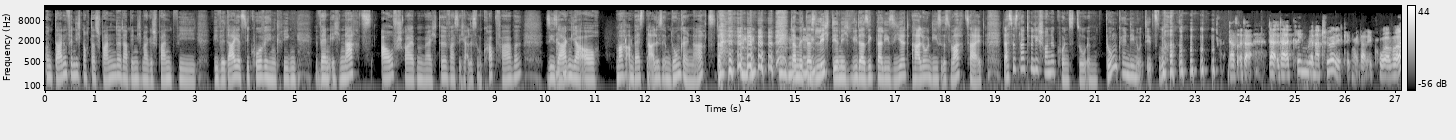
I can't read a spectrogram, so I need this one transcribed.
Und dann finde ich noch das Spannende, da bin ich mal gespannt, wie, wie wir da jetzt die Kurve hinkriegen. Wenn ich nachts aufschreiben möchte, was ich alles im Kopf habe, Sie mhm. sagen ja auch, mach am besten alles im Dunkeln nachts, mhm. mhm. damit das mhm. Licht dir nicht wieder signalisiert, hallo, dies ist Wachzeit. Das ist natürlich schon eine Kunst, so im Dunkeln die Notizen machen. Das, da, da, da kriegen wir natürlich, kriegen wir da die Kurve.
